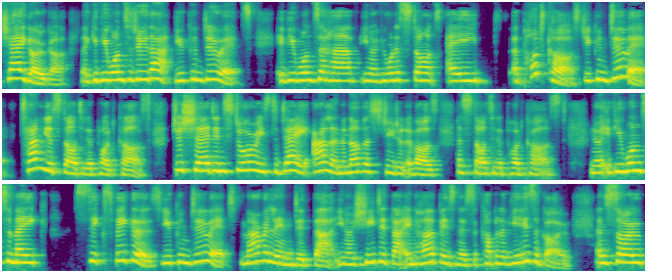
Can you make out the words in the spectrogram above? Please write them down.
chair yoga. Like if you want to do that, you can do it. If you want to have, you know, if you want to start a a podcast. You can do it. Tanya started a podcast, just shared in stories today. Alan, another student of ours, has started a podcast. You know, if you want to make six figures, you can do it. Marilyn did that. You know, she did that in her business a couple of years ago. And so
